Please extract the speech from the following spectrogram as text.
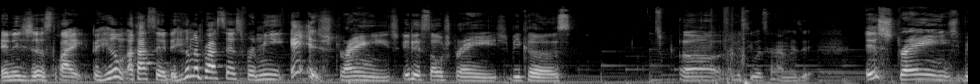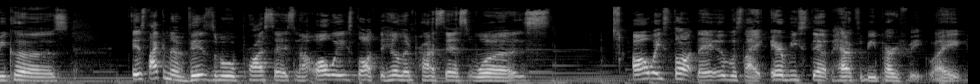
And it's just like the healing, like I said, the healing process for me, it is strange. It is so strange because uh let me see what time is it. It's strange because it's like an invisible process, and I always thought the healing process was always thought that it was like every step had to be perfect. Like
